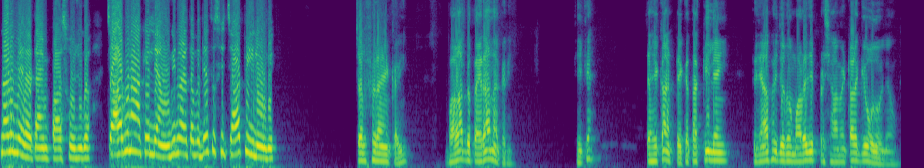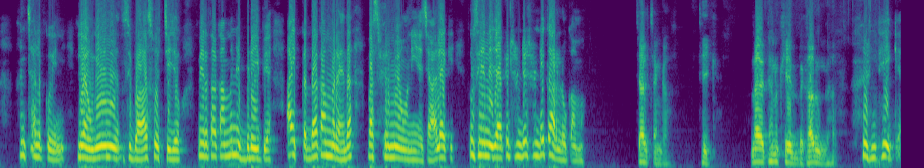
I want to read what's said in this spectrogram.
ਨਾਲੇ ਮੇਰਾ ਟਾਈਮ ਪਾਸ ਹੋ ਜਾਊਗਾ। ਚਾਹ ਬਣਾ ਕੇ ਲਿਆਉਂਗੀ ਨਾਲੇ ਤਾਂ ਵਧੀਆ ਤੁਸੀਂ ਚਾਹ ਪੀ ਲਓਗੇ। ਚੱਲ ਫਿਰ ਐਂ ਕਰੀ ਬਾਹਲਾ ਦੁਪਹਿਰਾ ਨਾ ਕਰੀ ਠੀਕ ਹੈ? ਚਾਹੇ ਘੰਟੇ ਕ ਤੱਕ ਹੀ ਲਈ ਤੇ ਜਾਂ ਫਿਰ ਜਦੋਂ ਮਾੜਾ ਜੇ ਪਰਛਾਵੇਂ ਟਲ ਗਏ ਉਦੋਂ ਲਿਆਉਂ ਹਾਂ, ਚੱਲ ਕੋਈ ਨਹੀਂ ਲਿਆਉਂਗੀ ਨਹੀਂ ਤੁਸੀਂ ਬਾਹਲਾ ਸੋਚੀ ਜਾਓ। ਮੇਰਾ ਤਾਂ ਕੰਮ ਨਿਬੜੇ ਹੀ ਪਿਆ ਆ ਇੱਕ ਅੱਧਾ ਕੰਮ ਰਹਿੰਦਾ ਬਸ ਫਿਰ ਮੈਂ ਆਉਣੀ ਆ ਚਾਹ ਲੈ ਕੇ। ਤੁਸੀਂ ਇਹਨੇ ਜਾ ਕੇ ਠੰਡੇ ਠੰਡੇ ਕਰ ਲਓ ਕੰਮ। ਚੱਲ ਚੰਗਾ ਠੀਕ ਹੈ ਨਾਲੇ ਤੈਨੂੰ ਖੇਤ ਦਿਖਾ ਦੂੰਗਾ। ਠੀਕ ਹੈ।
